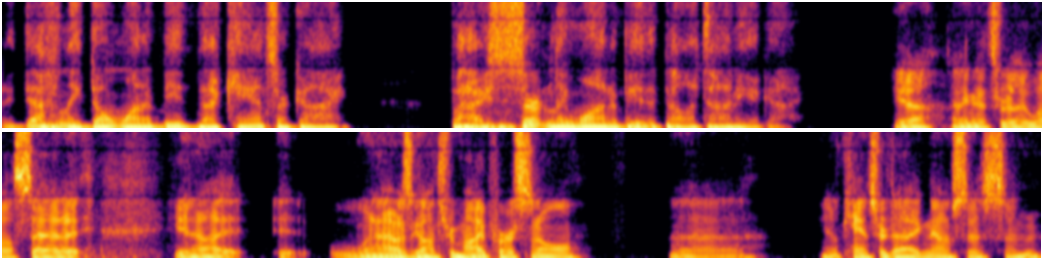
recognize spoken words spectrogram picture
I definitely don't want to be the cancer guy, but I certainly want to be the Pelotonia guy. Yeah, I think that's really well said. I, you know, it, it, when I was going through my personal, uh, you know, cancer diagnosis, and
